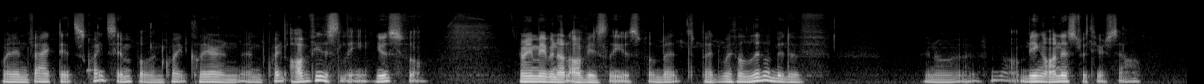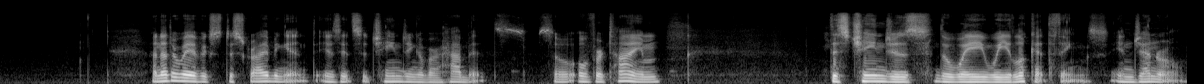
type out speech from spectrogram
When in fact it's quite simple and quite clear and, and quite obviously useful. I mean, maybe not obviously useful, but, but with a little bit of, you know, being honest with yourself. Another way of describing it is it's a changing of our habits. So over time, this changes the way we look at things in general.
